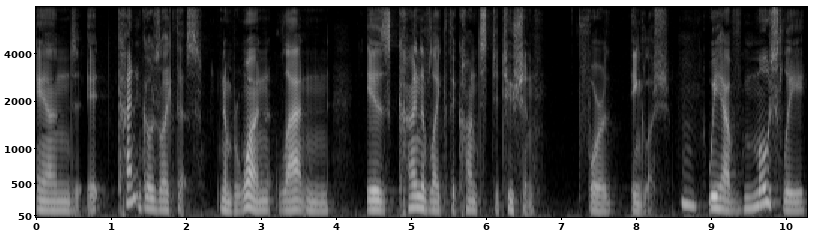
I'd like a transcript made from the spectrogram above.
And it kind of goes like this Number one, Latin is kind of like the Constitution for English. Hmm. We have mostly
